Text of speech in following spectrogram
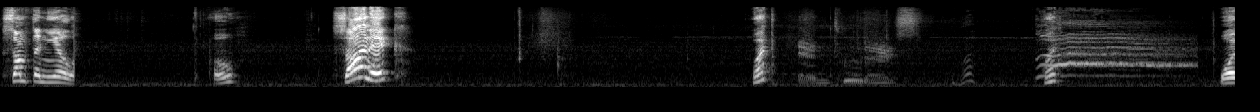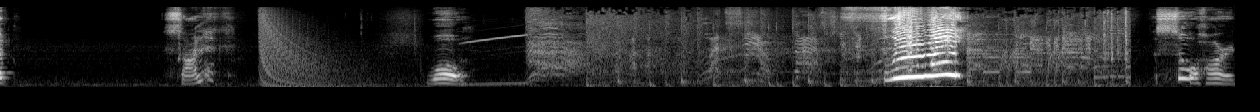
Something yellow. Oh. Sonic? What? What? What? Sonic? Whoa. Fleetway? So hard.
